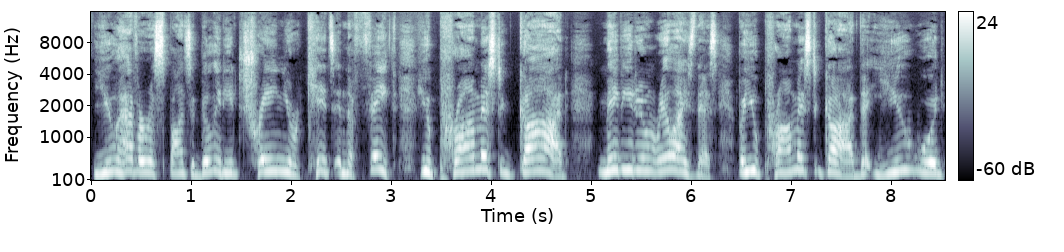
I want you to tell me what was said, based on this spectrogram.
you have a responsibility to train your kids in the faith. You promised God, maybe you didn't realize this, but you promised God that you would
